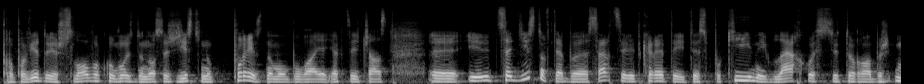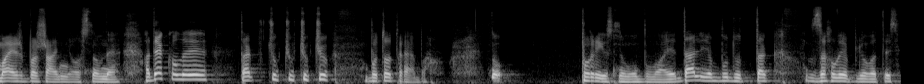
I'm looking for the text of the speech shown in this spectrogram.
проповідуєш слово комусь, доносиш істину, по-різному буває, як цей час. Е, і це дійсно в тебе серце відкрите, і ти спокійний, в легкості то робиш, маєш бажання основне. А деколи так чук-чук-чук-чук, бо то треба. Ну, по-різному буває. Далі я буду так заглиблюватись.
